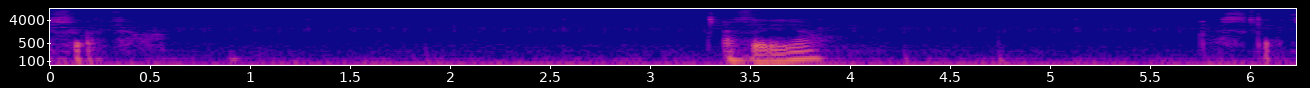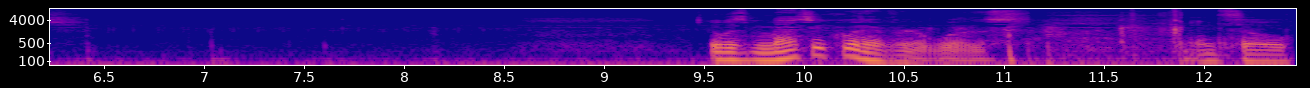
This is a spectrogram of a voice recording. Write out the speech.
A short film. A video. A sketch. It was magic, whatever it was. And so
